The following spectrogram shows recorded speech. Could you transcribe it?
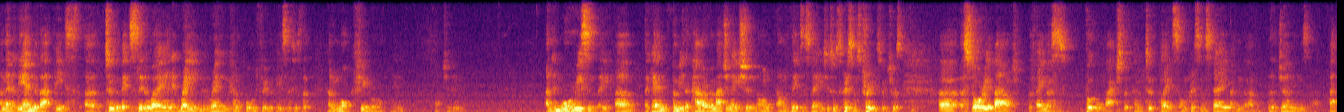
And then at the end of that piece, uh, two of the bits slid away and it rained and rain kind of poured through the piece. This is the kind of mock funeral much ado. And then more recently, um, again, for me, the power of imagination on, on the theatre stage. This was Christmas Truce, which was uh, a story about the famous football match that kind of took place on Christmas Day when uh, the Germans and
